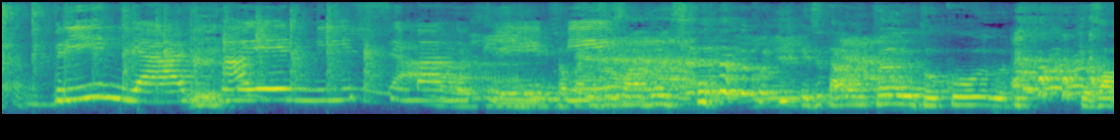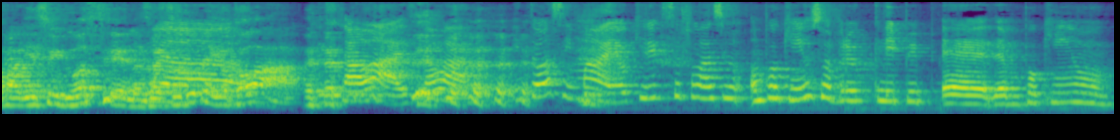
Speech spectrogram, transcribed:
brilhar pleníssima no clipe. editaram tanto que eu só apareço em duas cenas, mas Não, tudo bem, eu tô lá. Está lá, está lá. Então, assim, Maia, eu queria que você falasse um pouquinho sobre o clipe, é, um pouquinho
